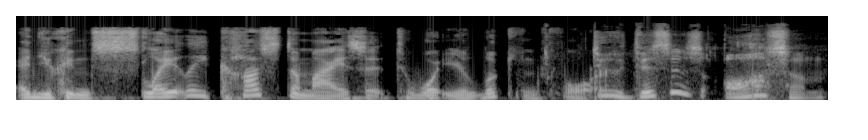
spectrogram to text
and you can slightly customize it to what you're looking for. Dude this is awesome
